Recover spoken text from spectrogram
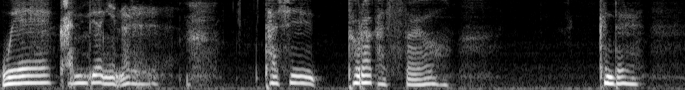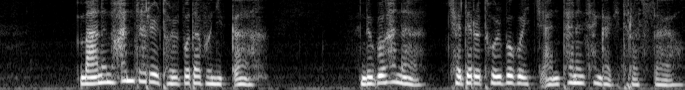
왜 간병인을 다시 돌아갔어요. 근데 많은 환자를 돌보다 보니까 누구 하나 제대로 돌보고 있지 않다는 생각이 들었어요.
